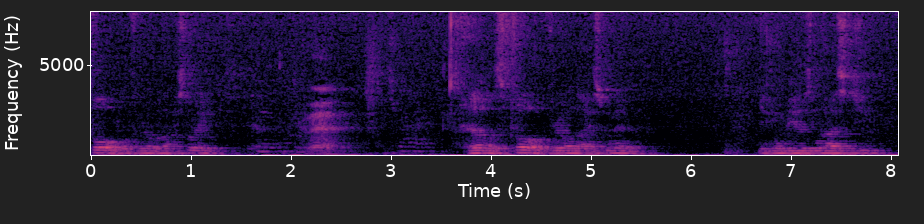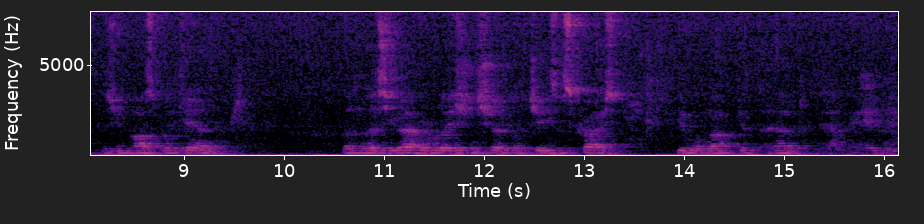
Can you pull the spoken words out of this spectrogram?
full of real nice ladies. Amen. Hell is full of real nice men. You can be as nice as you as you possibly can. But unless you have a relationship with Jesus Christ, you will not get to heaven. Amen.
